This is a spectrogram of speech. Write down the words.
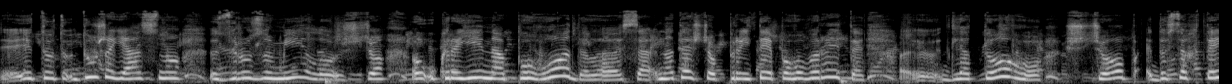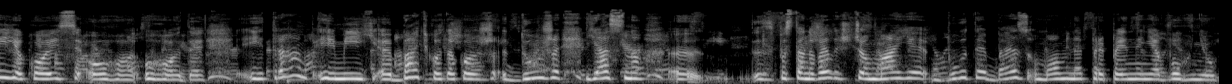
і тут дуже ясно зрозуміло, що Україна погодилася на те, щоб прийти поговорити е, для того, щоб досягти якоїсь угоди. І Трамп, і мій е, батько також дуже ясно е, постановили, що має бути безумовне припинення вогню.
